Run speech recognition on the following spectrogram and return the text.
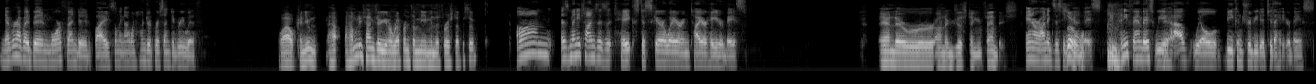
Never have I been more offended by something I 100% agree with. Wow, can you? How, how many times are you gonna reference a meme in the first episode? Um, as many times as it takes to scare away our entire hater base. And our unexisting fan base. And our unexisting So- fan base. Any fan base we Yeah. have will be contributed to the hater base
